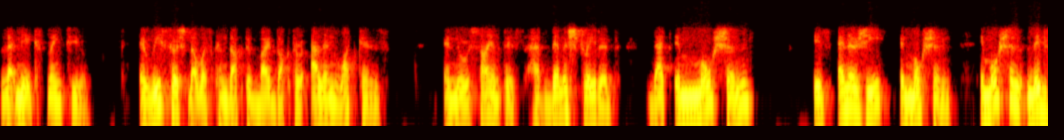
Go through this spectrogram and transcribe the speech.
Let me explain to you. A research that was conducted by Dr. Alan Watkins, a neuroscientist, have demonstrated that emotion is energy in motion. Emotion lives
